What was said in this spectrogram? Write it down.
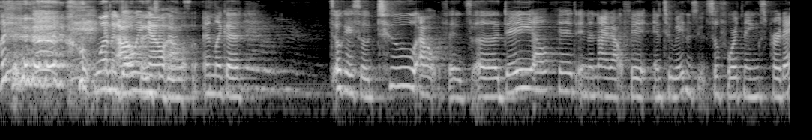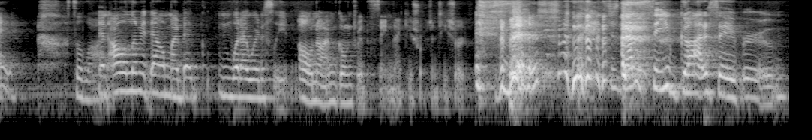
What? one and a going out, out and like a okay, so two outfits, a day outfit and a night outfit and two bathing suits. So four things per day. That's a lot. And I'll limit down my bed what I wear to sleep. Oh no, I'm going for the same Nike shorts and t-shirt. Just gotta say you gotta save room.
